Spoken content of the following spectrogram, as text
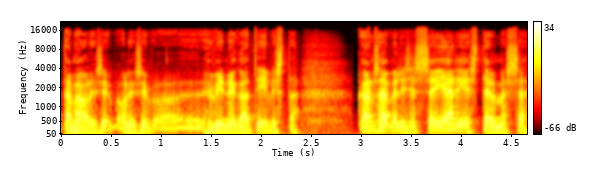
tämä olisi, olisi hyvin negatiivista. Kansainvälisessä järjestelmässä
